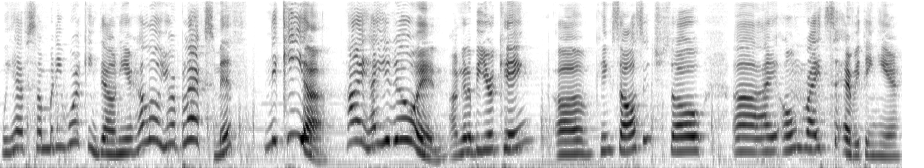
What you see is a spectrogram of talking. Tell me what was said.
We have somebody working down here. Hello, you're a blacksmith. Nikia. Hi, how you doing? I'm gonna be your king, uh, King Sausage. So, uh, I own rights to everything here.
